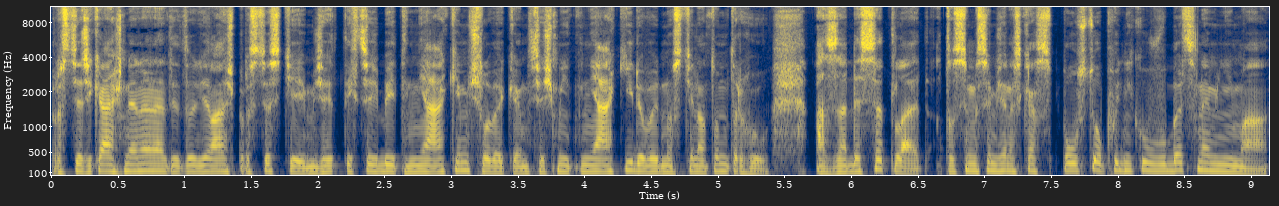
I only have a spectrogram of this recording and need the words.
Prostě říkáš, ne, ne, ne, ty to děláš prostě s tím, že ty chceš být nějakým člověkem, chceš mít nějaký dovednosti na tom trhu. A za deset let, a to si myslím, že dneska spoustu obchodníků vůbec nevnímá,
